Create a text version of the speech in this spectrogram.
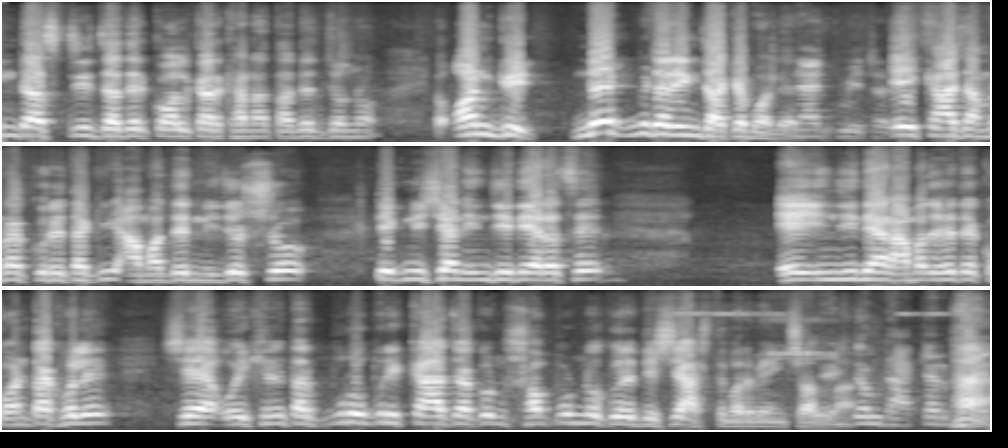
ইন্ডাস্ট্রি যাদের কলকারখানা তাদের জন্য অনগ্রিড নেট মিটারিং যাকে বলে এই কাজ আমরা করে থাকি। আমাদের নিজস্ব টেকনিশিয়ান ইঞ্জিনিয়ার আছে। এই ইঞ্জিনিয়ার আমাদের সাথে কন্ট্যাক্ট হলে সে ওইখানে তার পুরোপুরি কাজ এখন সম্পূর্ণ করে দেশে আসতে পারবে ইনশাল্লাহ ঢাকার হ্যাঁ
